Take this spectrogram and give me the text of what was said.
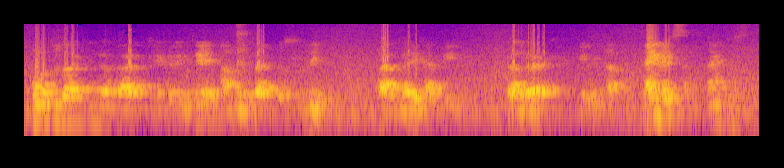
స్ఫూర్తిదాయకంగా తయారు చేయగలిగితే అంత ఇంపాక్ట్ వస్తుంది. I'm very happy congrats thank you sir thank you sir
